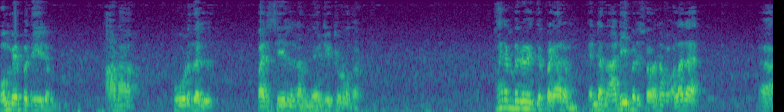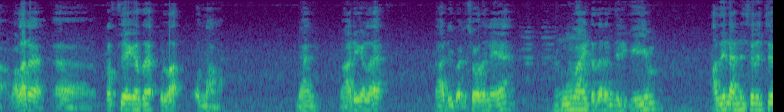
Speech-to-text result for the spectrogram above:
ഹോമിയോപ്പതിയിലും ആണ് കൂടുതൽ പരിശീലനം നേടിയിട്ടുള്ളത്. പാരമ്പര്യ വൈദ്യപ്രകാരം എന്റെ നാഡീ പരിശോധന വളരെ വളരെ പ്രത്യേകത ഉള്ള ഒന്നാണ്. ഞാൻ നാടികളെ നാഡി പരിശോധനയെ മൂന്നായിട്ട് തരംതിരിക്കുകയും അതിനനുസരിച്ച്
